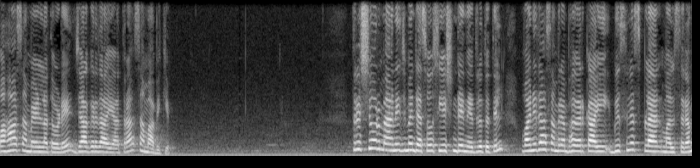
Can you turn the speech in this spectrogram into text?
മഹാസമ്മേളനത്തോടെ ജാഗ്രതാ യാത്ര സമാപിക്കും. തൃശൂർ മാനേജ്മെന്റ് അസോസിയേഷന്റെ നേതൃത്വത്തിൽ വനിതാ സംരംഭകർക്കായി ബിസിനസ് പ്ലാൻ മത്സരം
